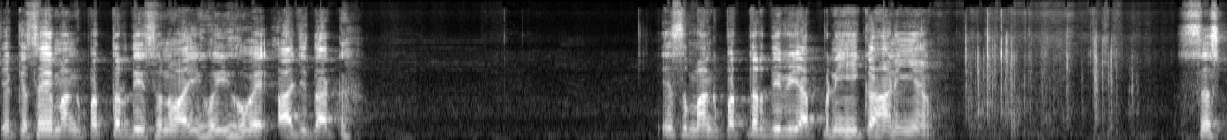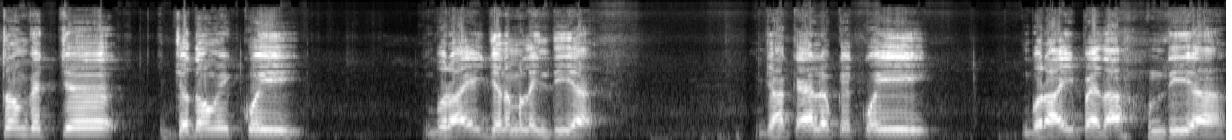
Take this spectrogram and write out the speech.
ਕਿ ਕਿਸੇ ਮੰਗ ਪੱਤਰ ਦੀ ਸੁਣਵਾਈ ਹੋਈ ਹੋਵੇ ਅੱਜ ਤੱਕ। ਇਸ ਮੰਗ ਪੱਤਰ ਦੀ ਵੀ ਆਪਣੀ ਹੀ ਕਹਾਣੀ ਆ। ਸਿਸਟਮ ਵਿੱਚ ਜਦੋਂ ਵੀ ਕੋਈ ਬੁਰਾਈ ਜਨਮ ਲੈਂਦੀ ਆ ਜਾਂ ਕਹਿ ਲਓ ਕਿ ਕੋਈ ਬੁਰਾਈ ਪੈਦਾ ਹੁੰਦੀ ਆ,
